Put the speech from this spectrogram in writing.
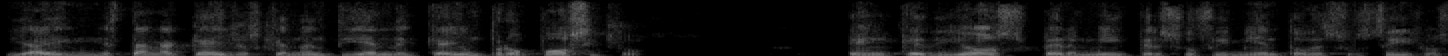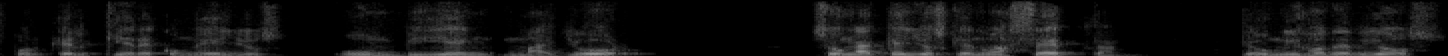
Y ahí están aquellos que no entienden que hay un propósito en que Dios permite el sufrimiento de sus hijos porque Él quiere con ellos un bien mayor. Son aquellos que no aceptan que un hijo de Dios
